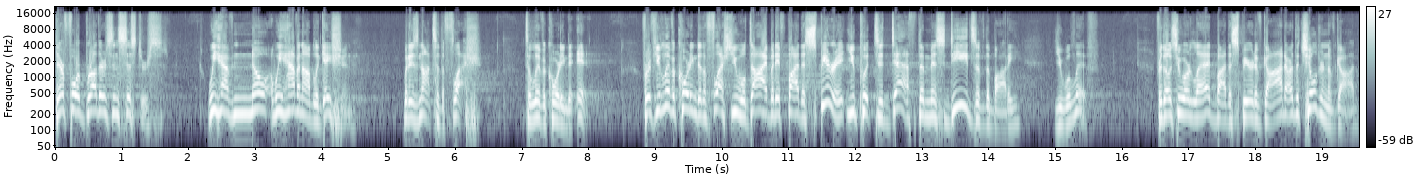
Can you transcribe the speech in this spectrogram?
Therefore, brothers and sisters, we have, no, we have an obligation, but it is not to the flesh, to live according to it. For if you live according to the flesh, you will die, but if by the Spirit you put to death the misdeeds of the body, you will live. For those who are led by the Spirit of God are the children of God.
